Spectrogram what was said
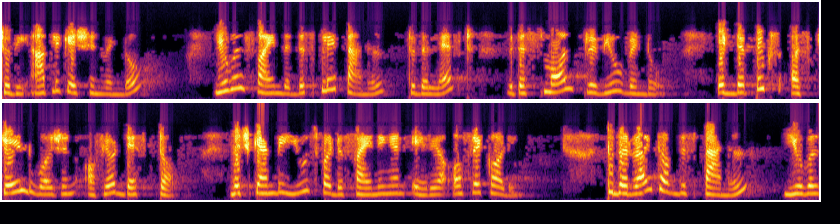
to the application window, you will find the display panel to the left with a small preview window. It depicts a scaled version of your desktop, which can be used for defining an area of recording. To the right of this panel, you will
